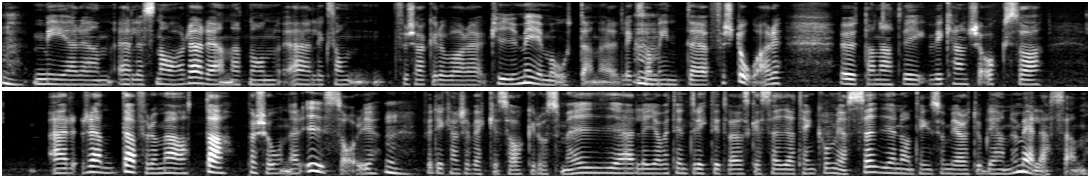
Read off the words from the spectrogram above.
Mm. mer än, eller snarare än att någon är liksom, försöker att vara kymig emot den eller liksom Mm. inte förstår. Utan att vi, vi kanske också är rädda för att möta personer i sorg. Mm. För det kanske väcker saker hos mig eller jag vet inte riktigt vad jag ska säga. Tänk om jag säger någonting som gör att du blir ännu mer ledsen.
